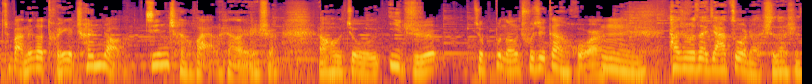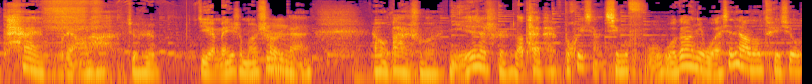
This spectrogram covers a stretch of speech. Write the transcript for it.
就把那个腿给抻着了，筋抻坏了，相当于是，然后就一直就不能出去干活，嗯，他就说在家坐着实在是太无聊了，就是也没什么事儿干。然后我爸说：“你这是老太太，不会享清福。我告诉你，我现在要能退休，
